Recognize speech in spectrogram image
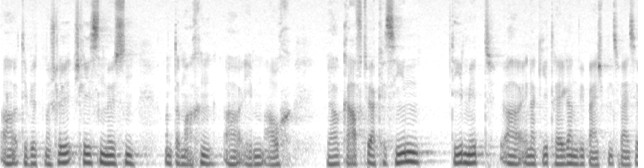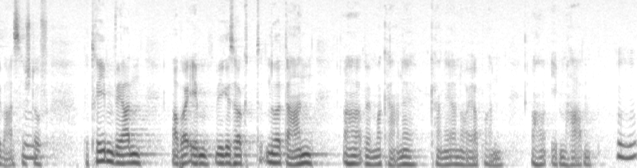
äh, die wird man schließen müssen. Und da machen äh, eben auch ja, Kraftwerke Sinn, die mit Energieträgern wie beispielsweise Wasserstoff mhm. betrieben werden. Aber eben, wie gesagt, nur dann, wenn wir keine, keine Erneuerbaren eben haben. Mhm.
